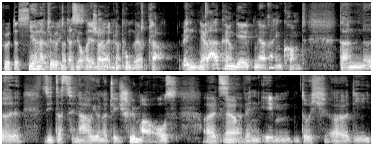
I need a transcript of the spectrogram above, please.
wird. Das ja natürlich, äh, natürlich das ist der entscheidende Punkt. Ja. Klar, wenn ja, gar kein ja. Geld mehr reinkommt, dann äh, sieht das Szenario natürlich schlimmer aus, als äh, wenn eben durch äh, die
